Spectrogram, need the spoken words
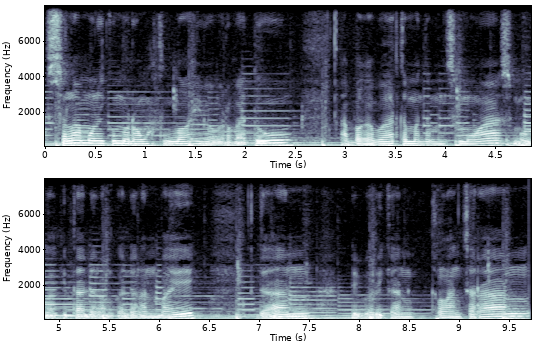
Assalamualaikum warahmatullahi wabarakatuh Apa kabar teman-teman semua? Semoga kita dalam keadaan baik Dan diberikan kelancaran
